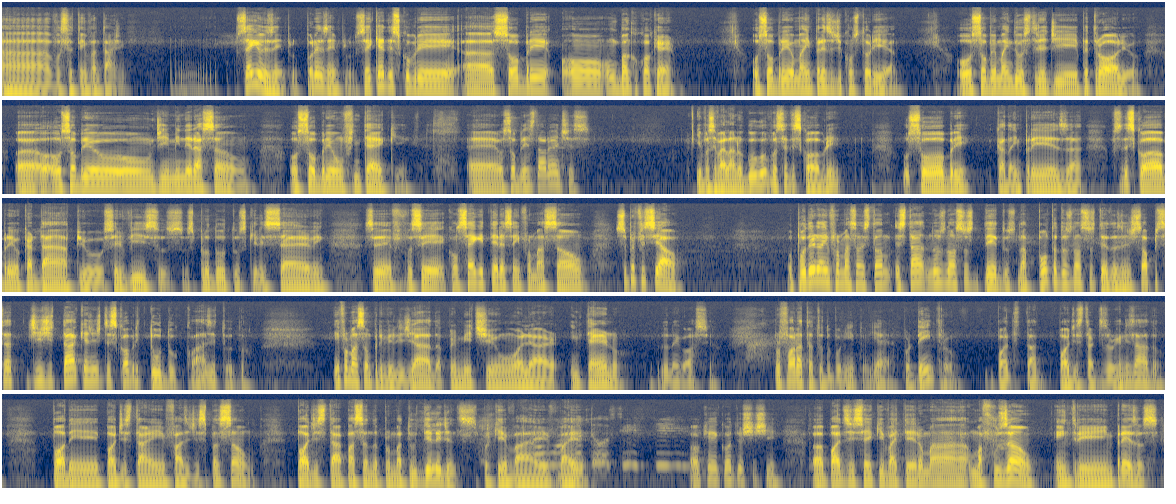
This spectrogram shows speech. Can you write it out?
ah, você tem vantagem. Segue o exemplo. Por exemplo, você quer descobrir ah, sobre um, um banco qualquer, ou sobre uma empresa de consultoria, ou sobre uma indústria de petróleo, ah, ou sobre um de mineração, ou sobre um fintech, eh, ou sobre restaurantes. E você vai lá no Google, você descobre o sobre cada empresa, você descobre o cardápio, os serviços, os produtos que eles servem. Você, você consegue ter essa informação superficial. O poder da informação está, está nos nossos dedos, na ponta dos nossos dedos. A gente só precisa digitar que a gente descobre tudo, quase tudo. Informação privilegiada permite um olhar interno do negócio. Por fora está tudo bonito, e é. Por dentro pode, tá, pode estar desorganizado, pode, pode estar em fase de expansão, pode estar passando por uma due diligence, porque vai, vai, Ok, conta o xixi. Ah, pode ser que vai ter uma, uma fusão entre empresas.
